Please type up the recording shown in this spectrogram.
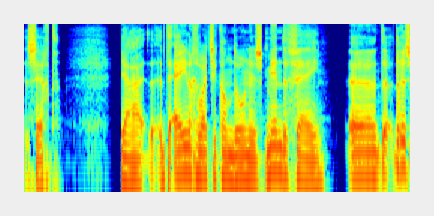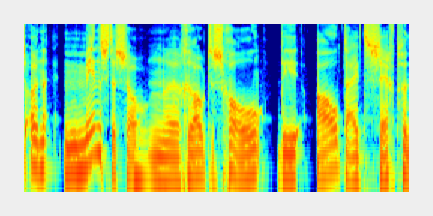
zegt: ja, het enige wat je kan doen is minder vee. Uh, er is een, minstens zo'n grote school die altijd zegt van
